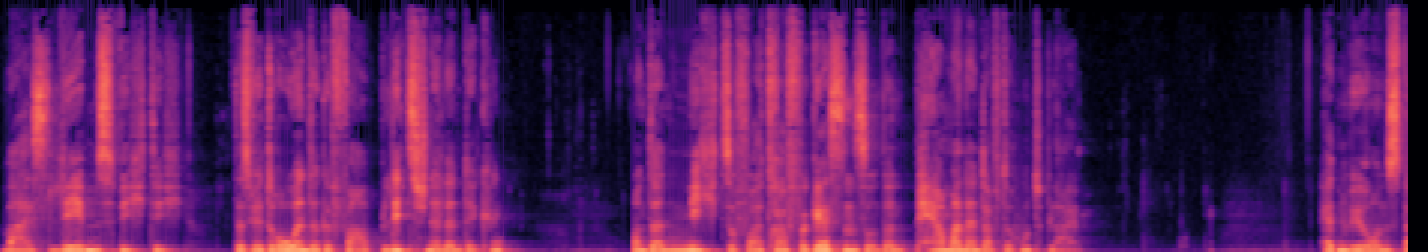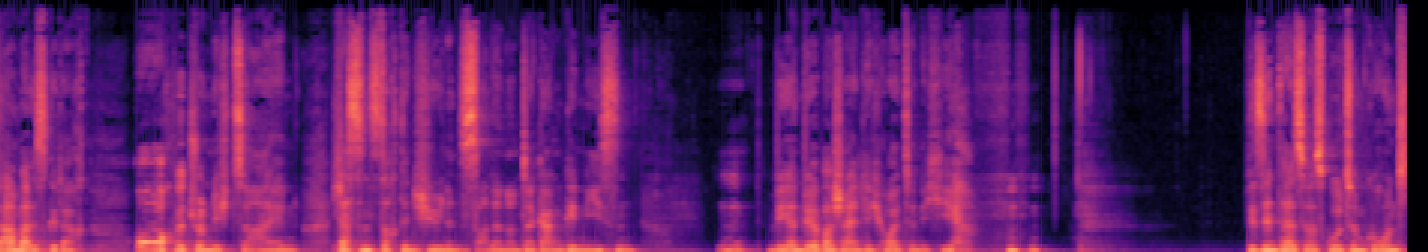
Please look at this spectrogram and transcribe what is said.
war es lebenswichtig, dass wir drohende Gefahr blitzschnell entdecken und dann nicht sofort darauf vergessen, sondern permanent auf der Hut bleiben. Hätten wir uns damals gedacht, oh, wird schon nicht sein, lass uns doch den schönen Sonnenuntergang genießen, hm, wären wir wahrscheinlich heute nicht hier. wir sind also aus gutem Grund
